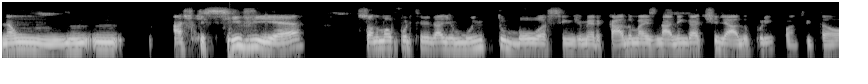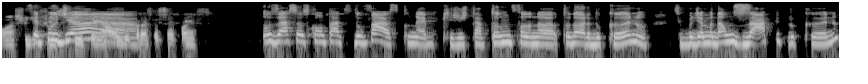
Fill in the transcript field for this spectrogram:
não acho que se vier só numa oportunidade muito boa assim de mercado, mas nada engatilhado por enquanto. Então acho Você difícil que podia- venha algo para essa sequência. Usar seus contatos do Vasco, né? Porque a gente tá todo mundo falando toda hora do Cano. Você podia mandar um zap pro Cano.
